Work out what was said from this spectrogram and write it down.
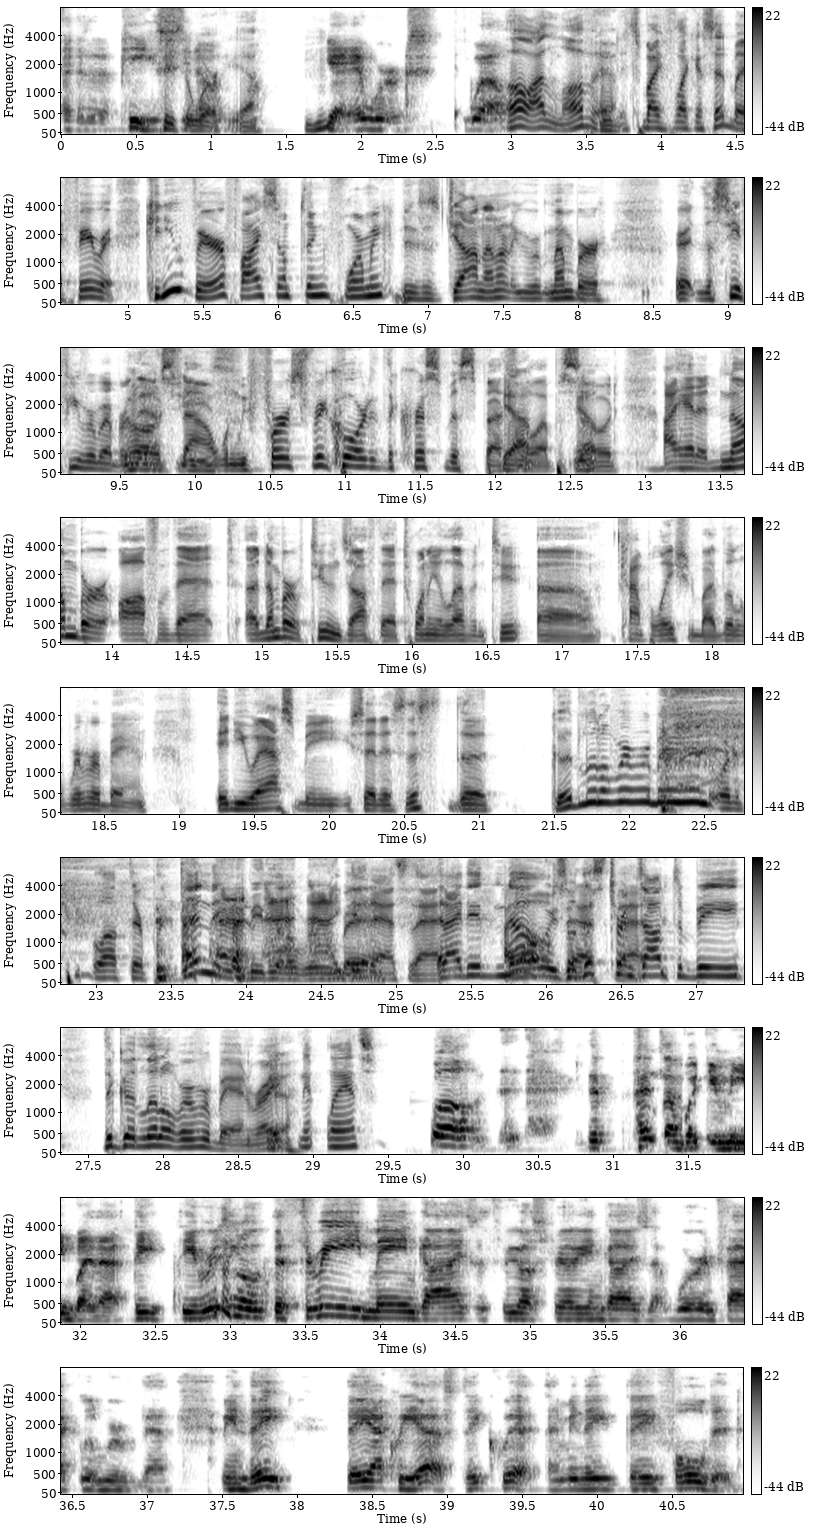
as a piece. Piece of know. work. Yeah. Yeah, it works well. Oh, I love it. Yeah. It's my like I said, my favorite. Can you verify something for me? Because John, I don't even remember. Let's see if you remember Oh, this. Now, when we first recorded the Christmas special Yeah, episode, I had a number off of that, a number of tunes off that 2011 tu- uh, compilation by Little River Band, and you asked me. You said, "Is this the good Little River Band or the people out there pretending to be Little River I Band?" did ask that. and I didn't know. always so this turns that. out to be the good Little River Band, right, Yeah. Lance? Well, it depends on what you mean by that. The the original, the three main guys, the three Australian guys that were in fact Little River Band. I mean, they they acquiesced, they quit. I mean, they they folded.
